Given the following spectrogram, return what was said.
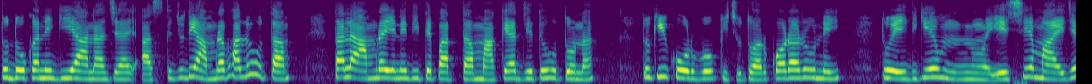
তো দোকানে গিয়ে আনা যায়। আজকে যদি আমরা ভালো হতাম, তাহলে আমরা এনে দিতে পারতাম। মাকে আর যেতে হতো না। তো কি করব? কিছু তো আর করারও নেই। তো এইদিকে এসে মা এই যে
